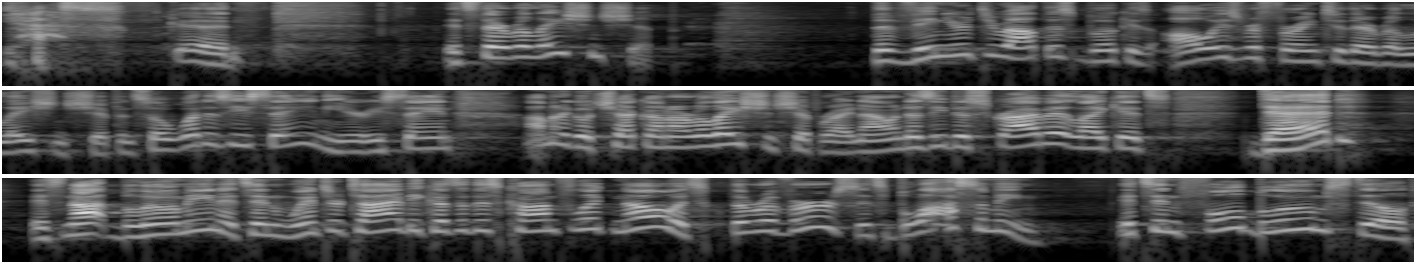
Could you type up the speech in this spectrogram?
Yes, good. It's their relationship. The vineyard throughout this book is always referring to their relationship. And so, what is he saying here? He's saying, I'm going to go check on our relationship right now. And does he describe it like it's dead? It's not blooming. It's in wintertime because of this conflict? No, it's the reverse. It's blossoming, it's in full bloom still.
